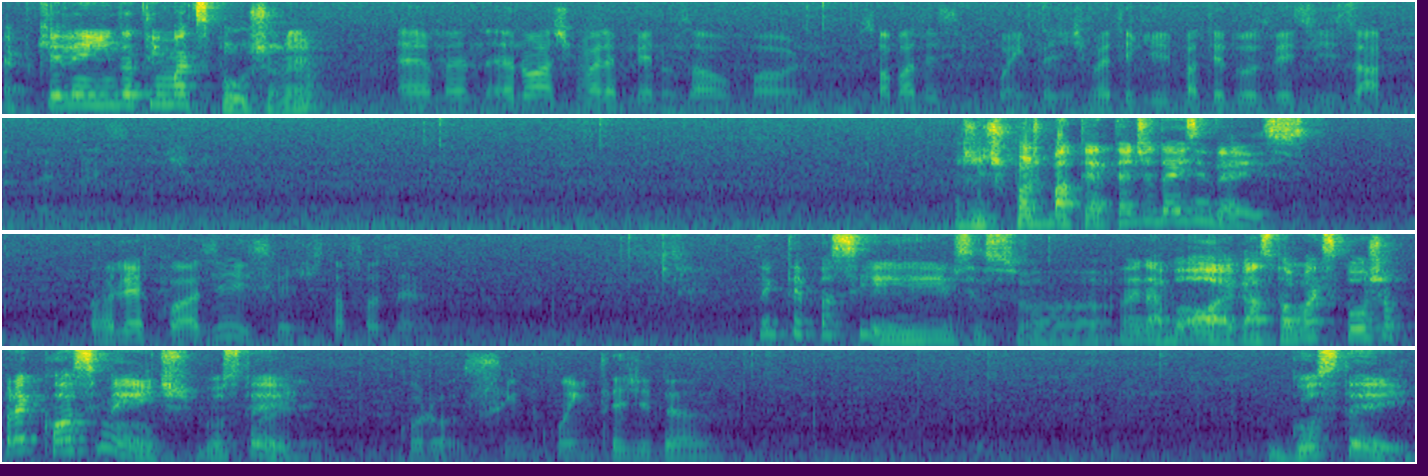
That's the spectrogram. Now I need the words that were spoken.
É porque ele ainda tem Max Potion, né? É, mas eu não acho que vale a pena usar o Power. Só bater 50, a gente vai ter que bater duas vezes rápido mesmo nesse. A gente pode bater até de 10 em 10. Olha, é quase isso que a gente tá fazendo. Tem que ter paciência só. Vai dar bom. Ó, gastou Max Potion precocemente. Gostei. Curou 50 de dano. Gostei.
